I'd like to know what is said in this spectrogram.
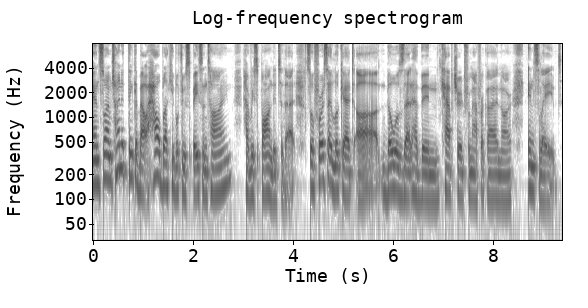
And so I'm trying to think about how black people through space and time have responded to that. So first I look at uh, those that have been captured from Africa and are enslaved.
